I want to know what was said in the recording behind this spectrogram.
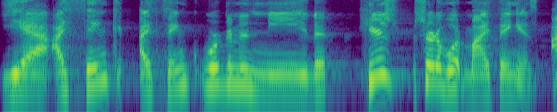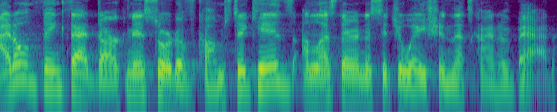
Yeah, I think I think we're gonna need. Here's sort of what my thing is. I don't think that darkness sort of comes to kids unless they're in a situation that's kind of bad.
